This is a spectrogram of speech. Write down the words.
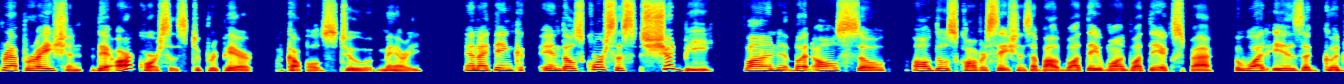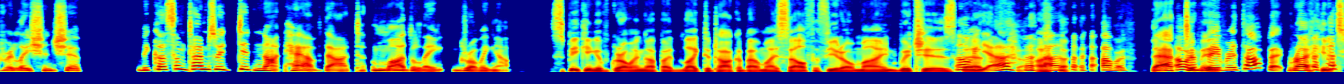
preparation, there are courses to prepare couples to marry. And I think in those courses should be fun, but also all those conversations about what they want, what they expect, what is a good relationship. Because sometimes we did not have that modeling growing up. Speaking of growing up, I'd like to talk about myself, if you don't mind, which is Oh, that yeah. our back to our me. favorite topic. Right.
